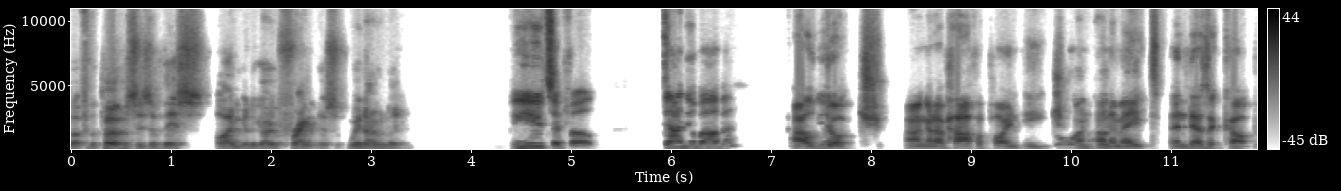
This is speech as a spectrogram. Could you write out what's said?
But for the purposes of this, I'm going to go frankness win only. Beautiful. Daniel Barber? I'll Yeah. Dutch. I'm going to have half a point each Go on on, good Animate and Desert Cop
